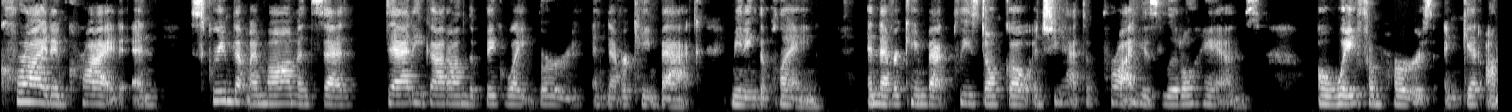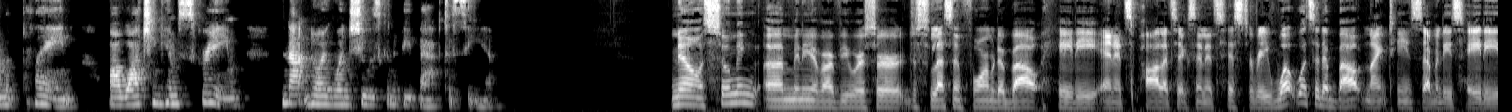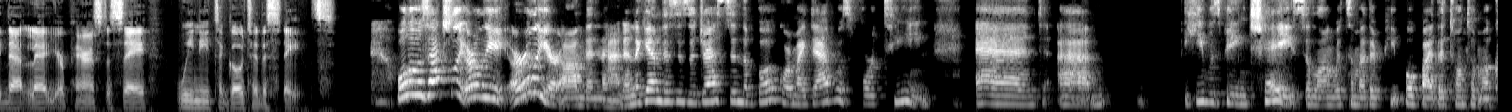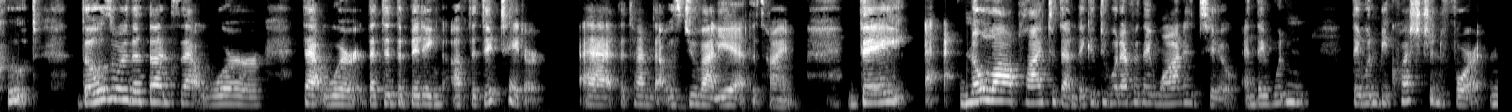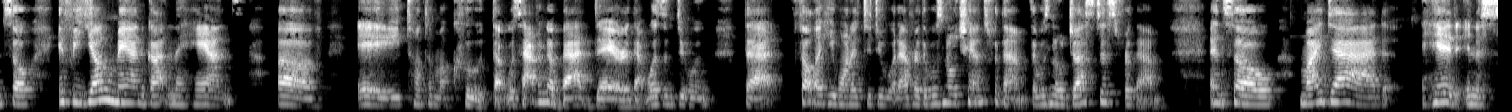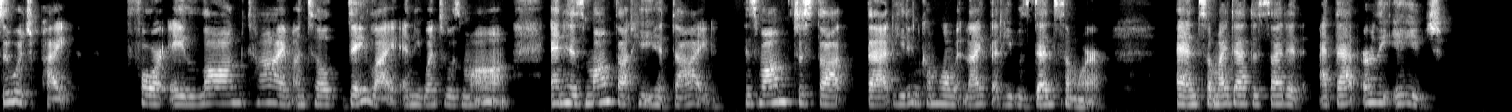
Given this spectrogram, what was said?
cried and cried and screamed at my mom and said, Daddy got on the big white bird and never came back, meaning the plane, and never came back. Please don't go. And she had to pry his little hands away from hers and get on the plane while watching him scream, not knowing when she was going to be back to see him. Now, assuming uh, many of our viewers are just less informed about Haiti and its politics and its history, what was it about 1970s Haiti that led your parents to say, we need to go to the States? Well, it was actually early earlier on than that. And again, this is addressed in the book where my dad was 14 and um, he was being chased along with some other people by the Tonton Macoute. Those were the thugs that were that were that did the bidding of the dictator at the time that was Duvalier at the time, they no law applied to them. They could do whatever they wanted to, and they wouldn't they wouldn't be questioned for it. And so, if a young man got in the hands of a Tonton Macoute that was having a bad day or that wasn't doing that felt like he wanted to do whatever, there was no chance for them. There was no justice for them. And so my dad hid in a sewage pipe for a long time until daylight and he went to his mom and his mom thought he had died his mom just thought that he didn't come home at night that he was dead somewhere and so my dad decided at that early age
